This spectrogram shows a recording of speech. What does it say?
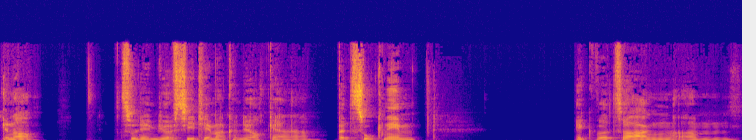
genau. Zu dem UFC-Thema könnt ihr auch gerne Bezug nehmen. Ich würde sagen, ähm,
